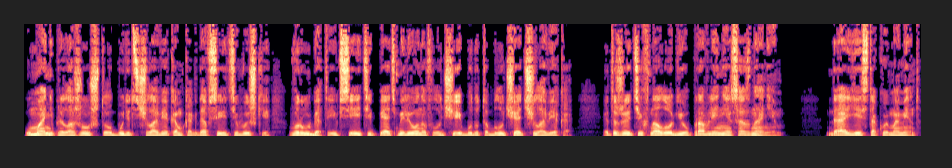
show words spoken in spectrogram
Ума не приложу, что будет с человеком, когда все эти вышки врубят и все эти 5 миллионов лучей будут облучать человека. Это же технология управления сознанием. Да, есть такой момент.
